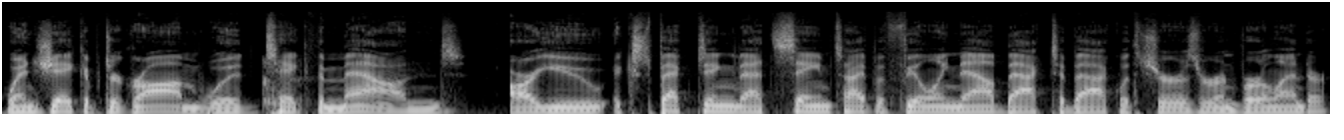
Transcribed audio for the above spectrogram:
when Jacob DeGrom would take the mound. Are you expecting that same type of feeling now, back to back with Scherzer and Verlander?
